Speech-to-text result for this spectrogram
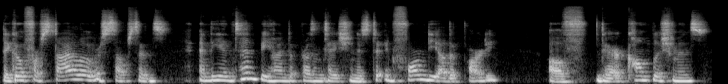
They go for style over substance, and the intent behind the presentation is to inform the other party of their accomplishments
